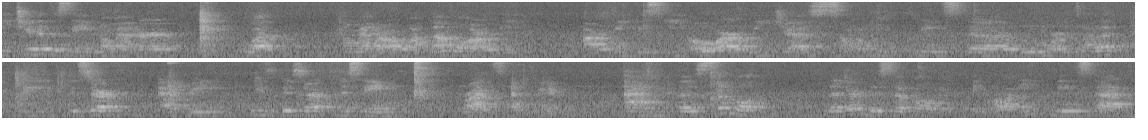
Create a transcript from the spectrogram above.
be treated the same no matter what, no matter on what level are we, are we the CEO or are we just someone who cleans the room or the toilet? We deserve every, we deserve the same rights and freedom. And the civil letter, the civil equality means that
